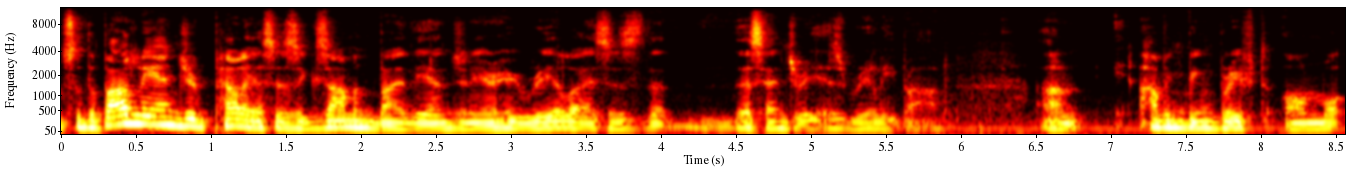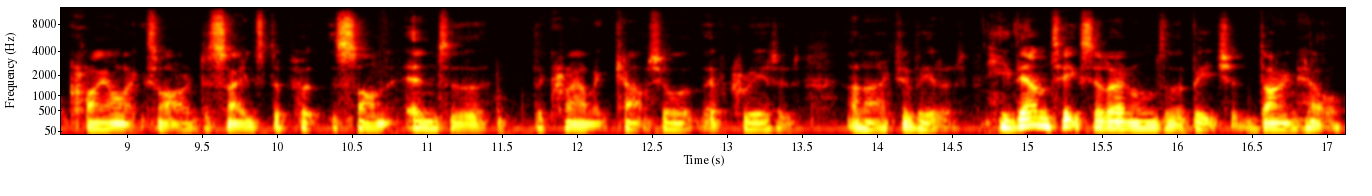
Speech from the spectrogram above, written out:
So the badly injured Peleus is examined by the engineer who realizes that this injury is really bad and having been briefed on what cryonics are, decides to put the son into the, the cryonic capsule that they've created and activate it. He then takes it out onto the beach at Downhill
